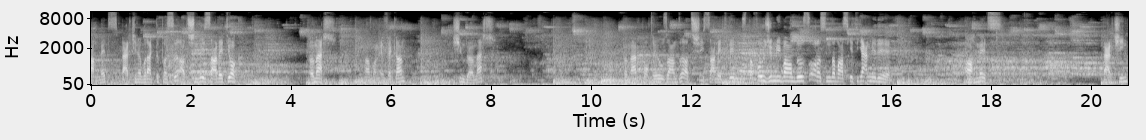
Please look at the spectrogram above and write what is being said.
Ahmet Berkin'e bıraktı pası. Atışında isabet yok. Ömer. Aman Efekan. Şimdi Ömer. Ömer potaya uzandı. Atışı isabetli değil. Mustafa hücum reboundu. Sonrasında basketi gelmedi. Ahmet. Berkin.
